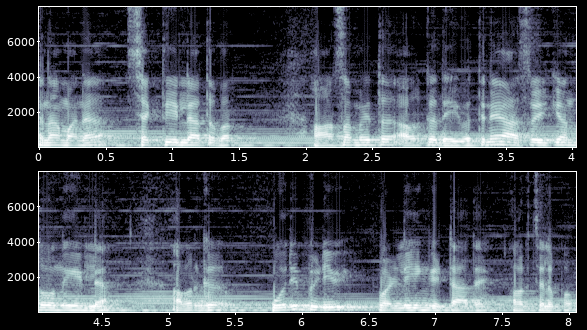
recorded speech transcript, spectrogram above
എന്നാൽ മനഃശക്തിയില്ലാത്തവർ ആ സമയത്ത് അവർക്ക് ദൈവത്തിനെ ആശ്രയിക്കാൻ തോന്നിയില്ല. അവർക്ക് ഒരു പിടി വള്ളിയും കിട്ടാതെ അവർ ചിലപ്പം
